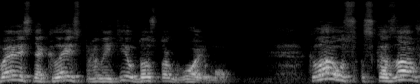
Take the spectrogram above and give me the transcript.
вересня Клейст прилетів до Стокгольму. Клаус сказав,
